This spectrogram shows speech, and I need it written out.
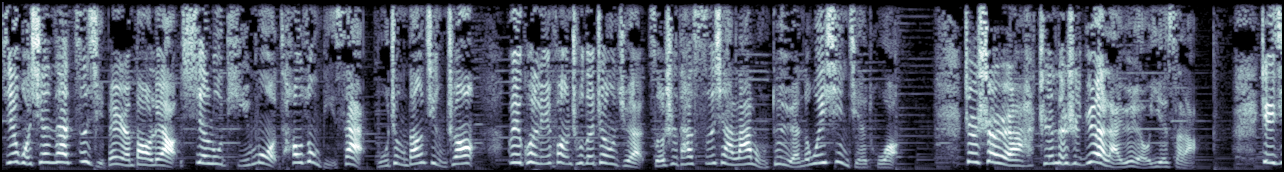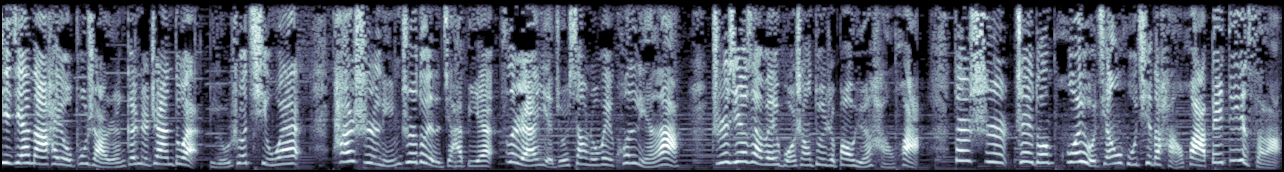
结果现在自己被人爆料泄露题目、操纵比赛、不正当竞争。魏坤林放出的证据，则是他私下拉拢队员的微信截图。这事儿啊，真的是越来越有意思了。这期间呢，还有不少人跟着站队，比如说戚薇，他是林芝队的嘉宾，自然也就向着魏坤林啦，直接在微博上对着鲍云喊话。但是这段颇有江湖气的喊话被 diss 了，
